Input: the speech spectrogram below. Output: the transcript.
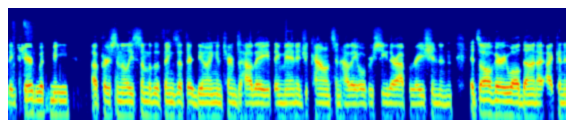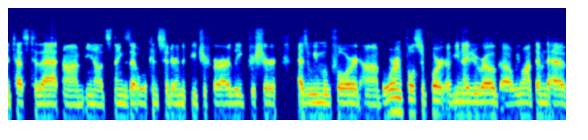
they've shared with me uh, personally some of the things that they're doing in terms of how they they manage accounts and how they oversee their operation and it's all very well done. I, I can attest to that. Um, you know it's things that we'll consider in the future for our league for sure as we move forward. Um, but we're in full support of united rogue. Uh, we want them to have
